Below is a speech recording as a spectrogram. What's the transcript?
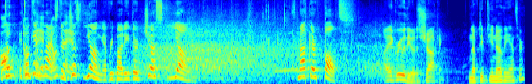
all- o- it's don't okay, say it, relax. don't They're say it. just young, everybody. They're just young. It's not their fault. I agree with you. It is shocking. Navdeep, do you know the answer?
